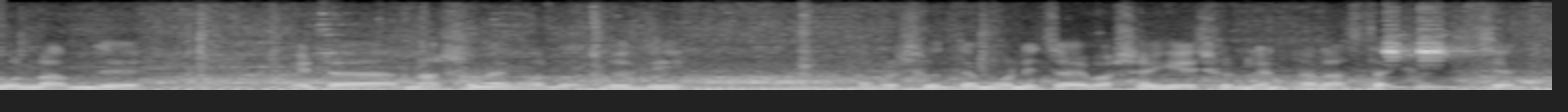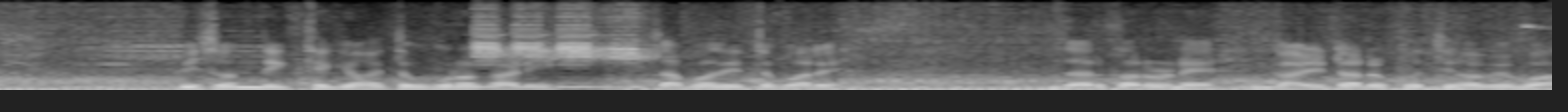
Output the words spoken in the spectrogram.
বললাম যে এটা না শোনাই ভালো। যদি আপনার শুনতে মনে চায় বাসায় গিয়ে শুনলেন আর রাস্তায় শুনছেন, পিছন দিক থেকে হয়তো পুরো গাড়ি চাপা দিতে পারে, যার কারণে গাড়িটারও ক্ষতি হবে বা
